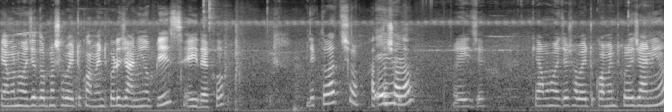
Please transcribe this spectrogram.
কেমন হয়েছে তোমরা সবাই একটু কমেন্ট করে জানিও প্লিজ এই দেখো। দেখতে পাচ্ছ? হাতটা সরাও। এই যে কেমন হয়েছে সবাই একটু কমেন্ট করে জানিও।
